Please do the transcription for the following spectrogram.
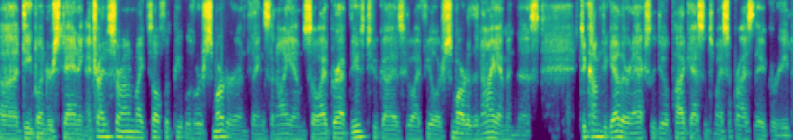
uh, deep understanding. I try to surround myself with people who are smarter on things than i am so i grabbed these two guys who i feel are smarter than i am in this to come together and actually do a podcast and to my surprise they agreed.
